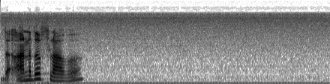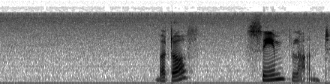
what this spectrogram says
the another flower but of same plant.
